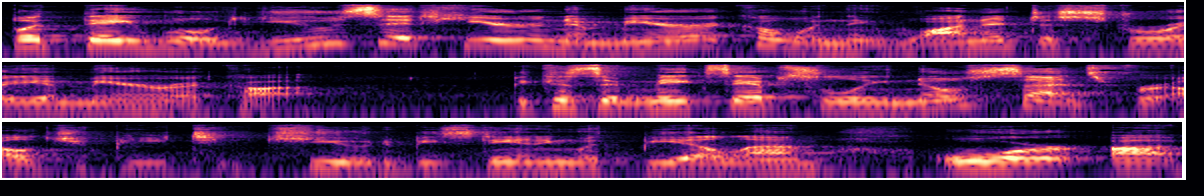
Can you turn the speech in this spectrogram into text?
but they will use it here in America when they want to destroy America. Because it makes absolutely no sense for LGBTQ to be standing with BLM or uh,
